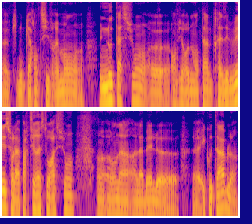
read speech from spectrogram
euh, qui nous garantit vraiment une notation environnementale très élevée. Sur la partie restauration, on a un label écotable.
